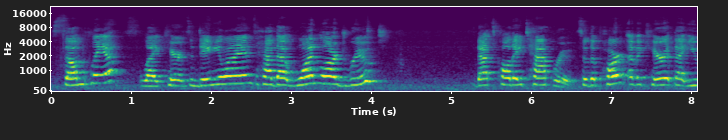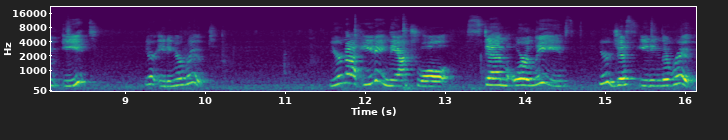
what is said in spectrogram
Some plants, like carrots and dandelions, have that one large root. That's called a taproot. So the part of a carrot that you eat, you're eating a root. You're not eating the actual stem or leaves, you're just eating the root.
